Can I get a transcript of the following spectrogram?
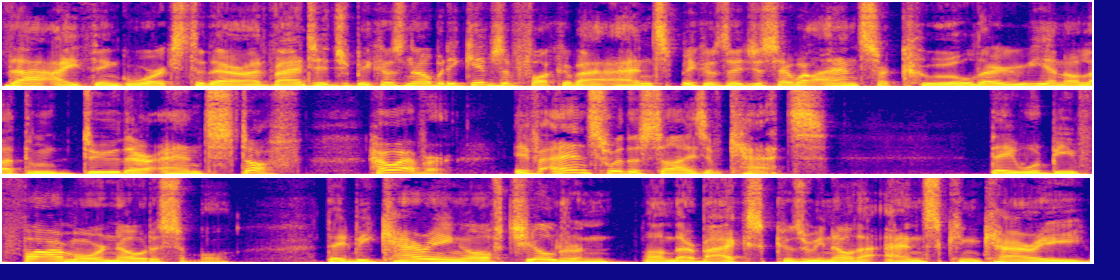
that I think works to their advantage because nobody gives a fuck about ants because they just say, well, ants are cool. They're, you know, let them do their ant stuff. However, if ants were the size of cats, they would be far more noticeable. They'd be carrying off children on their backs because we know that ants can carry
